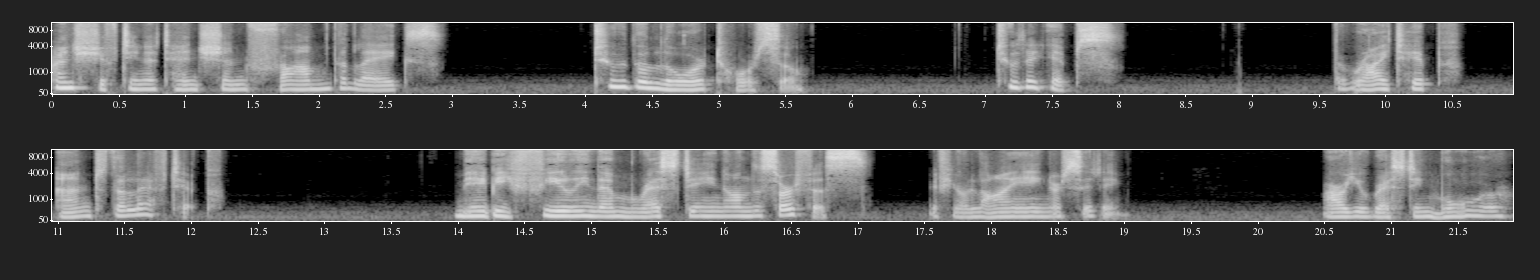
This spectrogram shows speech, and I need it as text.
and shifting attention from the legs to the lower torso, to the hips, the right hip and the left hip. Maybe feeling them resting on the surface if you're lying or sitting. Are you resting more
